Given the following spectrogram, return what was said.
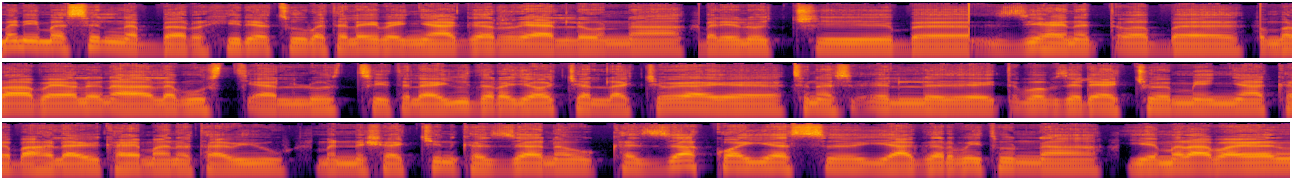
ምን ይመስል ነበር ሂደቱ? በተለይ በእኛ ሀገር ያለውና በሌሎች በዚህ አይነት ጥበብ በምዕራባውያን ዓለም ውስጥ ያሉት የተለያዩ ደረጃዎች ያላቸው የስነ ስዕል የጥበብ ዘዴያቸውም የኛ ከባህላዊ ከሃይማኖታዊው መነሻችን ከዛ ነው። ከዛ አኳያስ የአገር ቤቱና የምዕራባውያን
